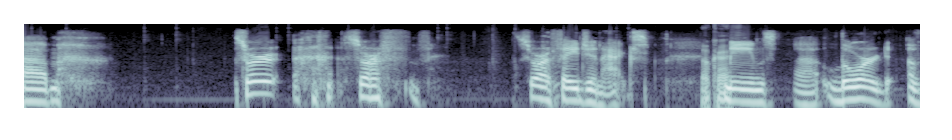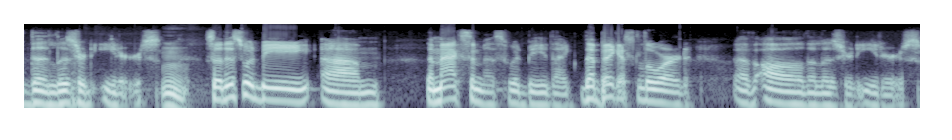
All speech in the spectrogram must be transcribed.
um, Sor, Saurophaganax Okay. means uh, Lord of the Lizard Eaters. So this would be um, the Maximus would be like the biggest lord of all the lizard eaters.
